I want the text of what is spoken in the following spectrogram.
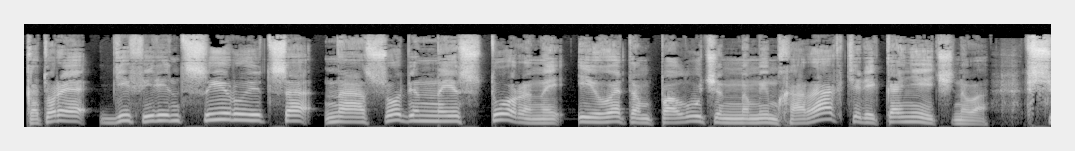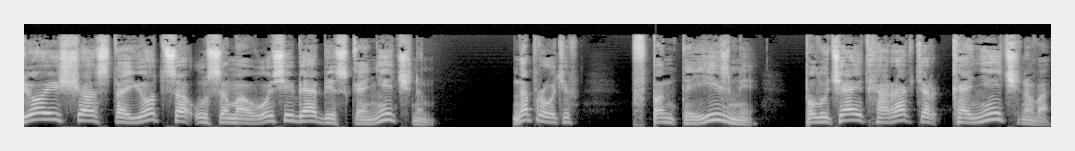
которая дифференцируется на особенные стороны, и в этом полученном им характере конечного все еще остается у самого себя бесконечным. Напротив, в пантеизме получает характер конечного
